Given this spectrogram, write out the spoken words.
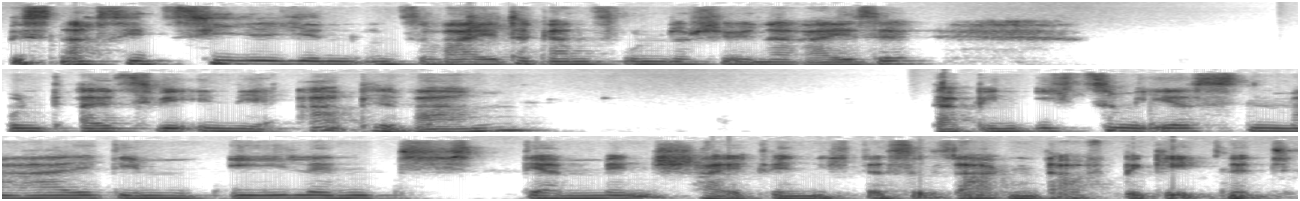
bis nach Sizilien und so weiter. Ganz wunderschöne Reise. Und als wir in Neapel waren, da bin ich zum ersten Mal dem Elend der Menschheit, wenn ich das so sagen darf, begegnet.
